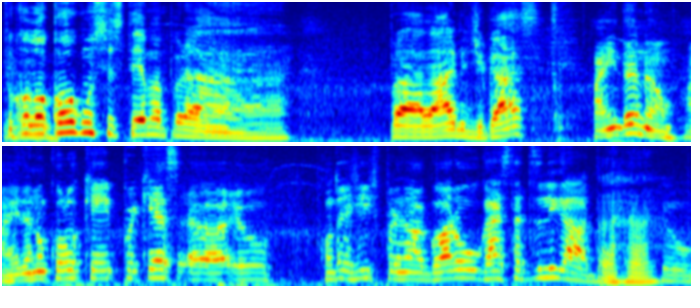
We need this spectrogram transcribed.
Tu colocou algum sistema para para alarme de gás? Ainda não, ainda não coloquei porque uh, eu quando a gente, por exemplo, agora o gás está desligado. Uhum. Eu,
